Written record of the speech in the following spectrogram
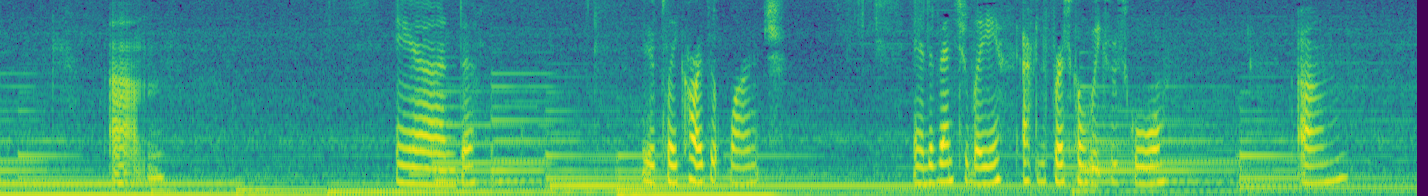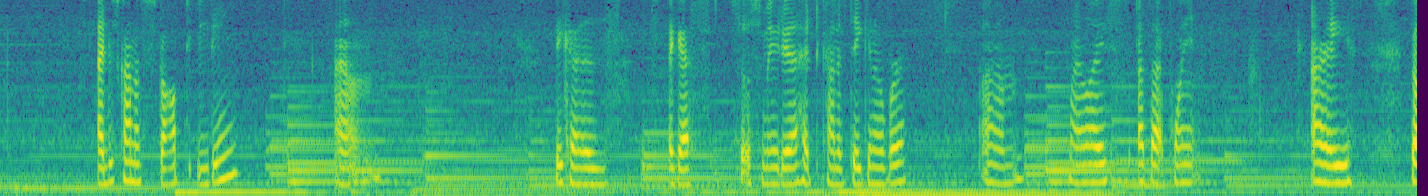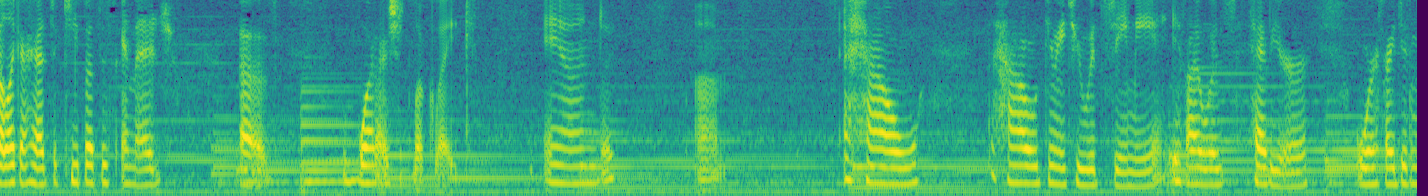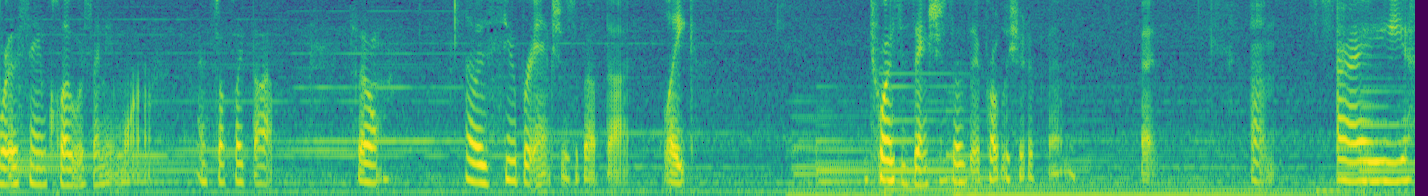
Um, and we would play cards at lunch. And eventually, after the first couple weeks of school, um, I just kind of stopped eating. Um, because I guess social media had kind of taken over um, my life at that point. I felt like I had to keep up this image of what I should look like and um, how how Dimitri would see me if I was heavier or if I didn't wear the same clothes anymore and stuff like that. So I was super anxious about that. Like twice as anxious as I probably should have been. But um, I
